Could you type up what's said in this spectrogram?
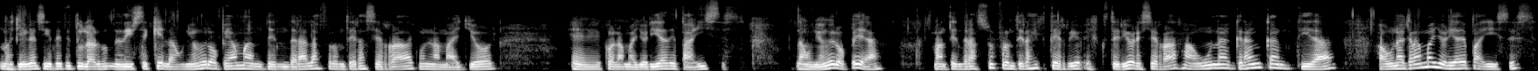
nos llega el siguiente titular donde dice que la Unión Europea mantendrá la frontera cerrada con la mayor eh, con la mayoría de países. La Unión Europea mantendrá sus fronteras exteriores cerradas a una gran cantidad, a una gran mayoría de países,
